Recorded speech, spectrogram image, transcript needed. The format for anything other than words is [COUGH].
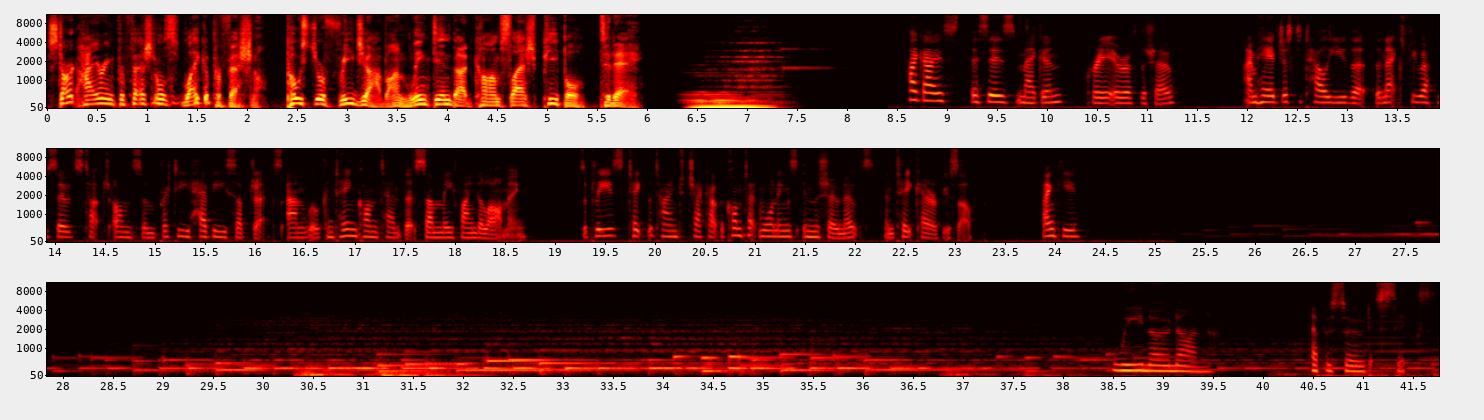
Start hiring professionals like a professional. Post your free job on linkedin.com/people slash people today. Hi guys, this is Megan, creator of the show. I'm here just to tell you that the next few episodes touch on some pretty heavy subjects and will contain content that some may find alarming. So please take the time to check out the content warnings in the show notes and take care of yourself. Thank you. We Know None, Episode 6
